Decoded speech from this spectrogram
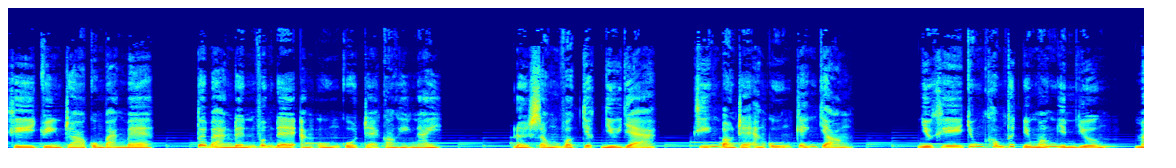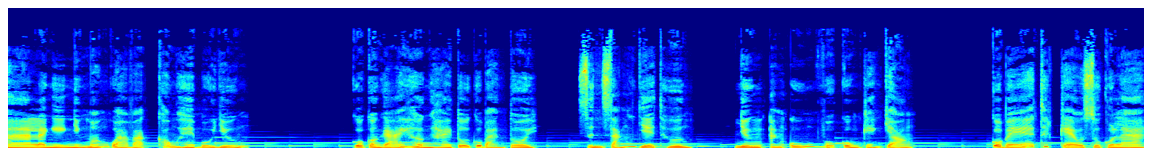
Khi chuyện trò cùng bạn bè, tôi bàn đến vấn đề ăn uống của trẻ con hiện nay. Đời sống vật chất dư dả, khiến bọn trẻ ăn uống kén chọn. Nhiều khi chúng không thích những món dinh dưỡng, mà là nghiện những món quà vặt không hề bổ dưỡng. Cô con gái hơn 2 tuổi của bạn tôi, xinh xắn, dễ thương, nhưng ăn uống vô cùng kén chọn. Cô bé thích kẹo sô-cô-la,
